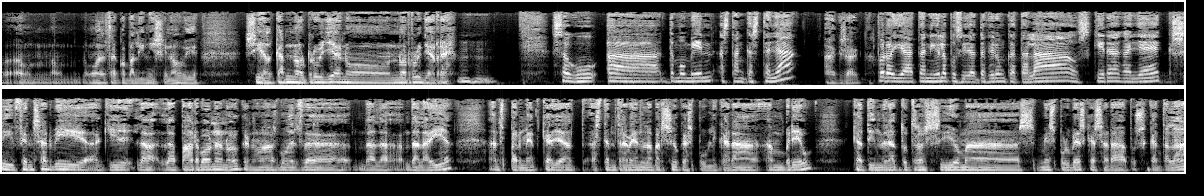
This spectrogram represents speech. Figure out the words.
un, un altre cop a l'inici, no? Vull dir, si el cap no et rutlla, no, no rutlla res. Mhm. Segur, eh, de moment està en castellà, Exacte. però ja teniu la possibilitat de fer-ho en català, euskera, gallec... Sí, fent servir aquí la, la part bona, no?, que són els models de, de, la, de la IA, ens permet que ja estem treballant la versió que es publicarà en breu, que tindrà tots els idiomes més propers, que serà doncs, català,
